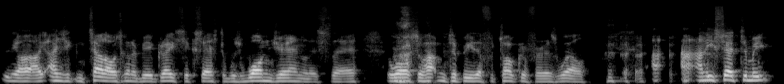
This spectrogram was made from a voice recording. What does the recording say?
you know, as you can tell, I was going to be a great success. There was one journalist there who also happened to be the photographer as well. and he said to me,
